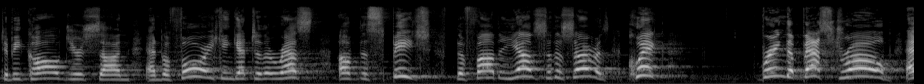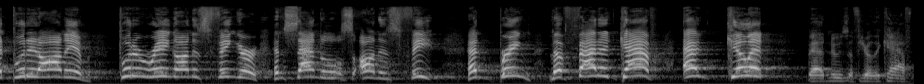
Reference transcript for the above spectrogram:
to be called your son. And before he can get to the rest of the speech, the father yells to the servants, Quick, bring the best robe and put it on him. Put a ring on his finger and sandals on his feet. And bring the fatted calf and kill it. Bad news if you're the calf.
